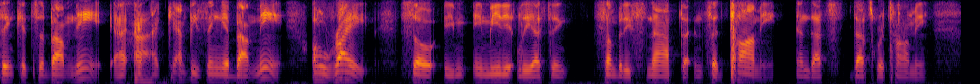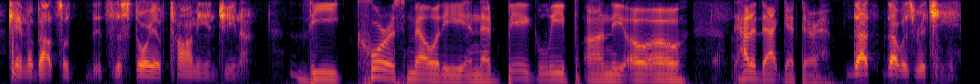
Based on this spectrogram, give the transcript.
think it's about me. I, huh. I, I can't be singing about me. Oh, right. So Im- immediately, I think somebody snapped and said Tommy, and that's that's where Tommy came about. So it's the story of Tommy and Gina. The chorus melody and that big leap on the oh, how did that get there? That that was Richie.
